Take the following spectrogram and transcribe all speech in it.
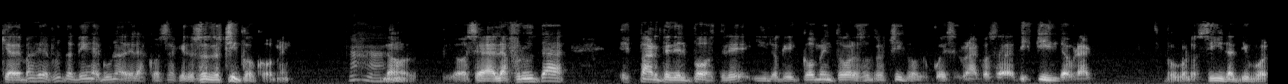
que además de la fruta tenga alguna de las cosas que los otros chicos comen. ¿no? O sea, la fruta es parte del postre y lo que comen todos los otros chicos, puede ser una cosa distinta, una tipo golosina, tipo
